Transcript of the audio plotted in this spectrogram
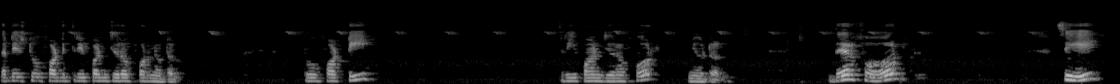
that is 243.04 Newton 243.04 Newton therefore see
